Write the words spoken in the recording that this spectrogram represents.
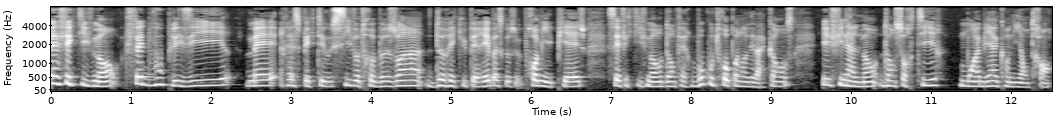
Effectivement, faites-vous plaisir, mais respectez aussi votre besoin de récupérer, parce que ce premier piège, c'est effectivement d'en faire beaucoup trop pendant les vacances et finalement d'en sortir moins bien qu'en y entrant,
